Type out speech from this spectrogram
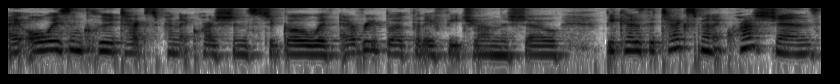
I always include text dependent questions to go with every book that I feature on the show because the text dependent questions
